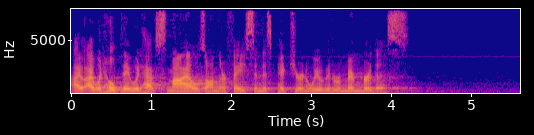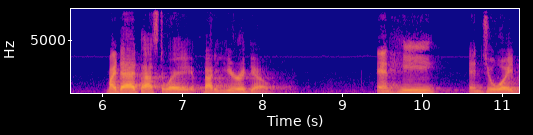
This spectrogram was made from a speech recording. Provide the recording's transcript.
I, I would hope they would have smiles on their face in this picture and we would remember this. My dad passed away about a year ago, and he enjoyed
